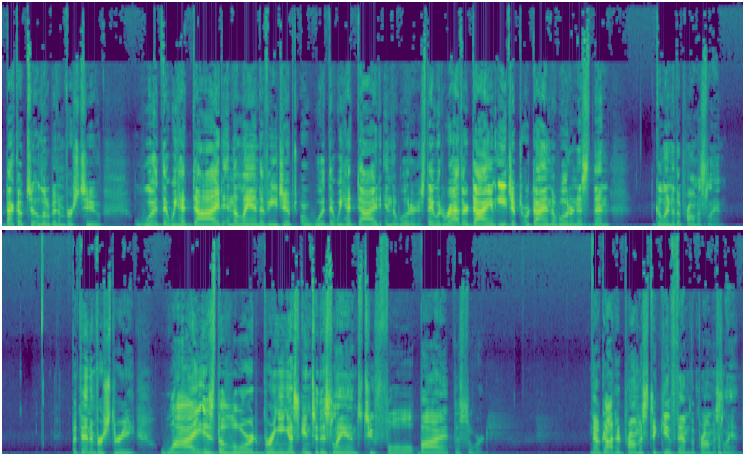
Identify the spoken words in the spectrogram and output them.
back up to a little bit in verse 2. Would that we had died in the land of Egypt, or would that we had died in the wilderness. They would rather die in Egypt or die in the wilderness than go into the promised land. But then in verse 3, why is the Lord bringing us into this land to fall by the sword? Now, God had promised to give them the promised land.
